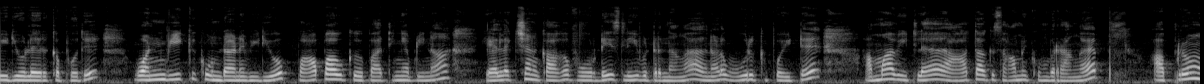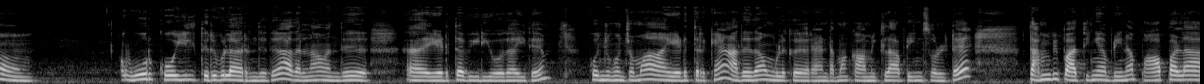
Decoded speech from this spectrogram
வீடியோவில் இருக்க போது. ஒன் வீக்குக்கு உண்டான வீடியோ பாப்பாவுக்கு பார்த்தீங்க அப்படின்னா எலெக்ஷனுக்காக ஃபோர் டேஸ் லீவ் விட்டுருந்தாங்க. அதனால் ஊருக்கு போயிட்டு அம்மா வீட்டில் ஆத்தாக்கு சாமி கும்பிட்றாங்க. அப்புறம் ஊர் கோயில் திருவிழா இருந்தது. அதெல்லாம் வந்து எடுத்த வீடியோ தான் இது. கொஞ்சம் கொஞ்சமாக எடுத்திருக்கேன். அதுதான் உங்களுக்கு ரேண்டமாக காமிக்கலாம் அப்படின்னு சொல்லிட்டு. தம்பி பார்த்தீங்க அப்படின்னா பாப்பாலாம்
